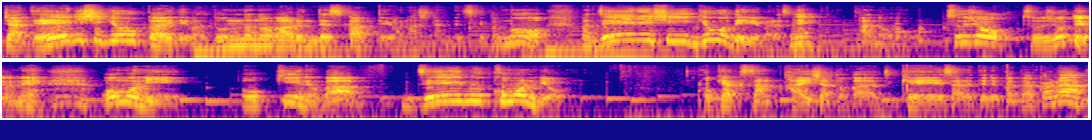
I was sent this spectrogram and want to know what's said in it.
じゃあ税理士業界ではどんなのがあるんですかっていう話なんですけども、まあ、税理士業で言えばですねあの通常通常というかね主に大きいのが税務顧問料お客さん、会社とか経営されてる方から、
